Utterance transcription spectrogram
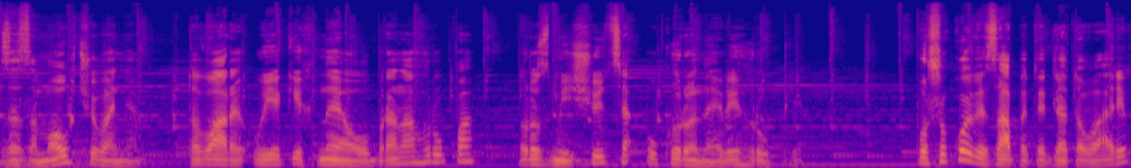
За замовчуванням, товари, у яких не обрана група, розміщуються у кореневій групі. Пошукові запити для товарів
